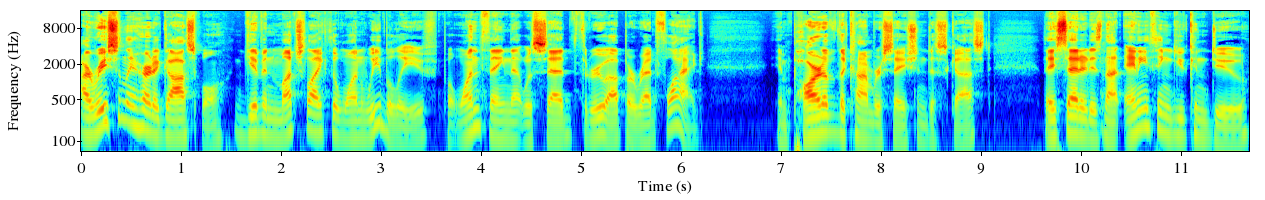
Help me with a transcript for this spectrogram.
I recently heard a gospel given much like the one we believe, but one thing that was said threw up a red flag. In part of the conversation discussed, they said it is not anything you can do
